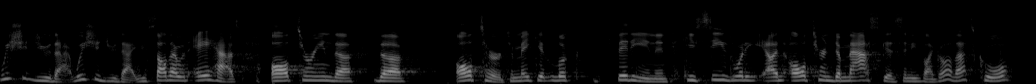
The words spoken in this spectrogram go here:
We should do that. We should do that. You saw that with Ahaz altering the, the, altar to make it look fitting. And he sees what he, an altar in Damascus, and he's like, oh, that's cool.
